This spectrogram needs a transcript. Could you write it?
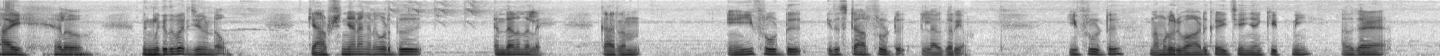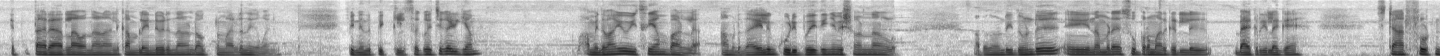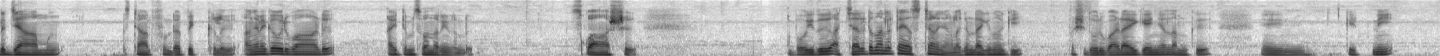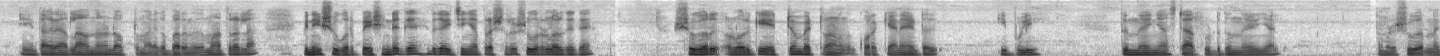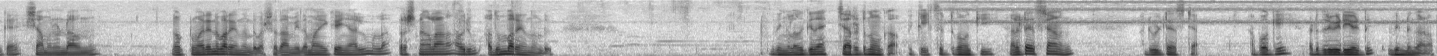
Hi hello നിങ്ങൾക്കിത് പരിചയം ഉണ്ടാവും ക്യാപ്ഷൻ ഞാൻ അങ്ങനെ കൊടുത്തത് എന്താണെന്നല്ലേ? കാരണം ഈ ഫ്രൂട്ട് ഇത് സ്റ്റാർ ഫ്രൂട്ട് എല്ലാവർക്കും അറിയാം ഈ ഫ്രൂട്ട് നമ്മൾ ഒരുപാട് കഴിച്ചു കഴിഞ്ഞാൽ കിഡ്നി അത് തകരാറിലാവുന്നതാണ് അല്ലെങ്കിൽ കംപ്ലൈന്റ് വരുന്നതാണ് ഡോക്ടർമാരുടെ നിഗമനം. പിന്നെ ഇത് പിക്കിൾസൊക്കെ വെച്ച് കഴിക്കാം. അമിതമായി യൂസ് ചെയ്യാൻ പാടില്ല. അമൃതായാലും കൂടിപ്പോയി കഴിഞ്ഞാൽ വിഷമാണെന്നാണല്ലോ. അപ്പോൾ അതുകൊണ്ട് ഇതുകൊണ്ട് നമ്മുടെ സൂപ്പർ മാർക്കറ്റിൽ ബേക്കറിയിലൊക്കെ സ്റ്റാർ ഫ്രൂട്ടിന്റെ ജാം സ്റ്റാർ ഫ്രൂട്ട് പിക്കിൾ അങ്ങനെയൊക്കെ ഒരുപാട് ഐറ്റംസ് വന്നിറങ്ങിയിട്ടുണ്ട്. സ്ക്വാഷ് അപ്പോൾ ഇത് അച്ചാറിട്ട് നല്ല ടേസ്റ്റാണ് ഞങ്ങളൊക്കെ ഉണ്ടാക്കി നോക്കി. പക്ഷേ ഇത് ഒരുപാടായി കഴിഞ്ഞാൽ നമുക്ക് കിഡ്നി തകരാറിലാവുന്നതാണ് ഡോക്ടർമാരൊക്കെ പറയുന്നത് മാത്രമല്ല പിന്നെ ഈ ഷുഗർ പേഷ്യന്റൊക്കെ ഇത് കഴിച്ച് കഴിഞ്ഞാൽ പ്രഷർ ഷുഗർ ഉള്ളവർക്കൊക്കെ ഷുഗർ ഉള്ളവർക്ക് ഏറ്റവും ബെറ്ററാണ് കുറയ്ക്കാനായിട്ട് ഈ പുളി തിന്നു കഴിഞ്ഞാൽ സ്റ്റാർ ഫ്രൂട്ട് തിന്നു കഴിഞ്ഞാൽ നമ്മുടെ ഷുഗറിനൊക്കെ ശമനം ഉണ്ടാവുന്നു. ഡോക്ടർമാർ തന്നെ പറയുന്നുണ്ട്. പക്ഷെ അത് അമിതമായി കഴിഞ്ഞാലും ഉള്ള പ്രശ്നങ്ങളാണ് അവരും അതും പറയുന്നുണ്ട്. അപ്പോൾ നിങ്ങളതൊക്കെ അച്ചാറിട്ട് നോക്കാം. പിക്കിൾസ് ഇട്ട് നോക്കി. നല്ല ടേസ്റ്റാണ്. അടിപൊളി ടേസ്റ്റാണ് അപ്പോൾ ഓക്കെ അടുത്തൊരു വീഡിയോ ആയിട്ട് വീണ്ടും കാണാം.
